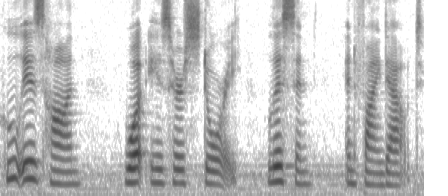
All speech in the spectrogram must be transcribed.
Who is Han? What is her story? Listen and find out.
